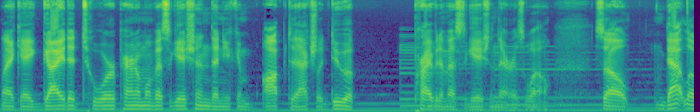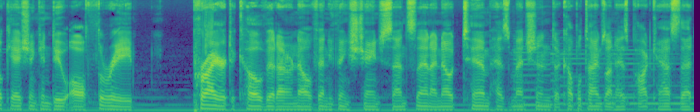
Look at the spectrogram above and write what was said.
like a guided tour paranormal investigation. Then you can opt to actually do a private investigation there as well. So that location can do all three prior to COVID. I don't know if anything's changed since then. I know Tim has mentioned a couple times on his podcast that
